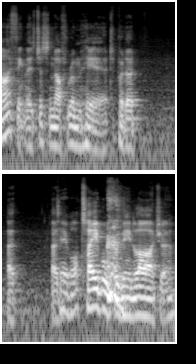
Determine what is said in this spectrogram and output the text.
I think there's just enough room here to put a, a, a Table. table for the enlarger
